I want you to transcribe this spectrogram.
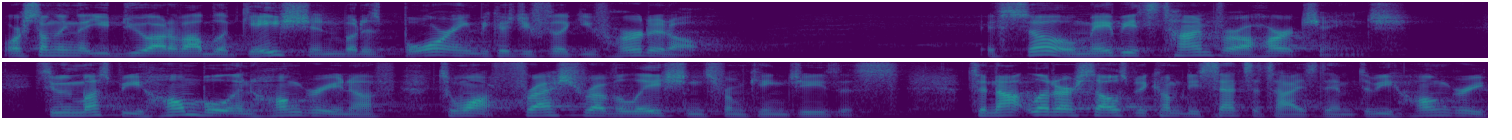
or something that you do out of obligation but is boring because you feel like you've heard it all? If so, maybe it's time for a heart change. See, we must be humble and hungry enough to want fresh revelations from King Jesus, to not let ourselves become desensitized to Him, to be hungry,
